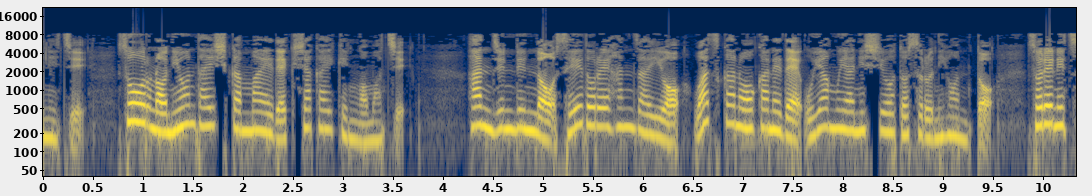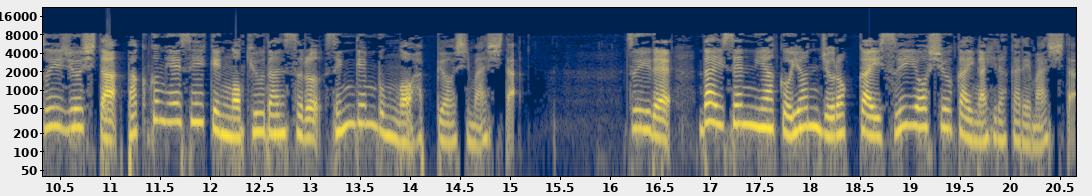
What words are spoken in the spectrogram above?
日、ソウルの日本大使館前で記者会見を持ち、反人倫の性奴隷犯罪をわずかのお金でうやむやにしようとする日本と、それに追従したパククンヘ政権を求断する宣言文を発表しました。ついで、第1246回水曜集会が開かれました。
